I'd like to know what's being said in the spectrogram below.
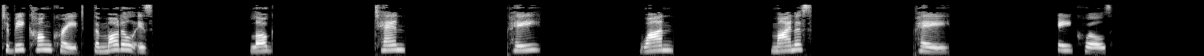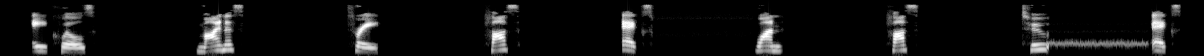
to be concrete the model is log 10 p 1 minus p equals equals minus 3 plus x 1 plus 2 x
